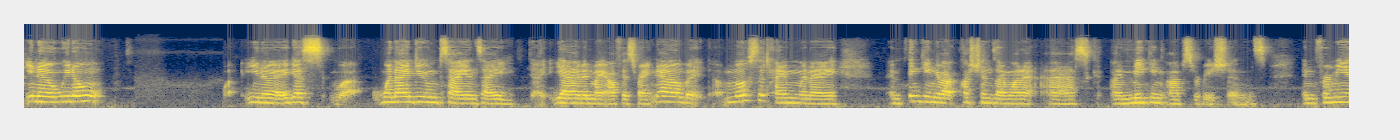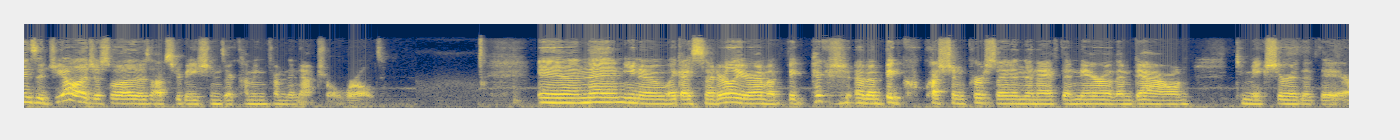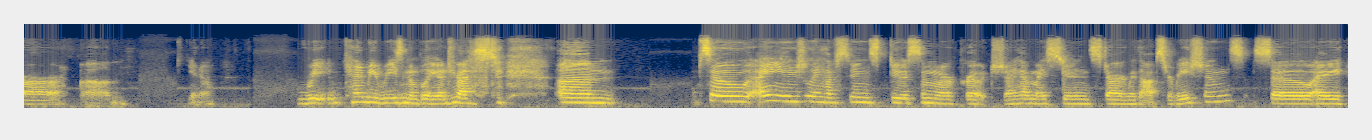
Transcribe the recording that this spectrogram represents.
you know, we don't you know, I guess when I do science, I, yeah, I'm in my office right now, but most of the time when I I'm thinking about questions I want to ask, I'm making observations. And for me as a geologist, a lot of those observations are coming from the natural world. And then, you know, like I said earlier, I'm a big picture, I'm a big question person, and then I have to narrow them down to make sure that they are, um, you know, re- can be reasonably addressed. Um, so I usually have students do a similar approach. I have my students start with observations. So I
